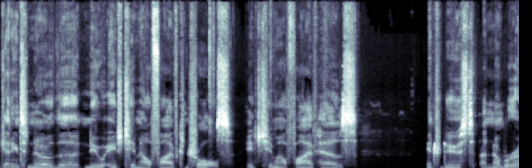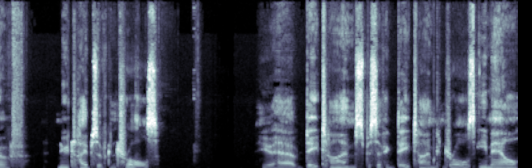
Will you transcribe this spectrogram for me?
getting to know the new HTML5 controls. HTML5 has introduced a number of new types of controls. You have date time, specific date time controls, email,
